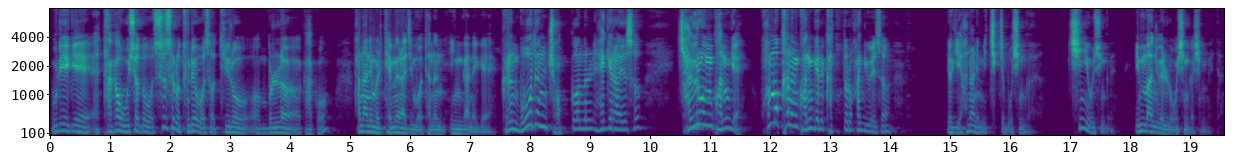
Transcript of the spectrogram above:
우리에게 다가오셔도 스스로 두려워서 뒤로 물러가고 하나님을 대면하지 못하는 인간에게 그런 모든 조건을 해결하여서 자유로운 관계, 화목하는 관계를 갖도록 하기 위해서 여기 하나님이 직접 오신 거예요. 친히 오신 거예요. 임마누엘로 오신 것입니다.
